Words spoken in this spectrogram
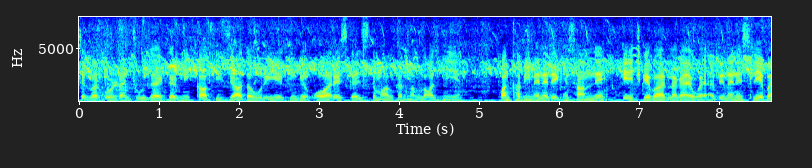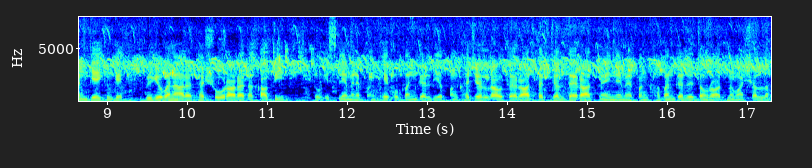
सिल्वर गोल्डन चूज़ा है। गर्मी काफ़ी ज़्यादा हो रही है क्योंकि ओआरएस का इस्तेमाल करना लाजमी है। पंखा भी मैंने देखें सामने केज के बाहर लगाया हुआ है। अभी मैंने इसलिए बंद किया क्योंकि वीडियो बना रहा था शोर आ रहा था काफ़ी। तो इसलिए मैंने पंखे को बंद कर दिया। पंखा चल रहा होता है, रात तक चलता है, रात में इन्हें मैं पंखा बंद कर देता हूँ। रात में माशाल्लाह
